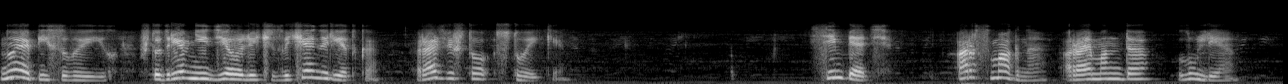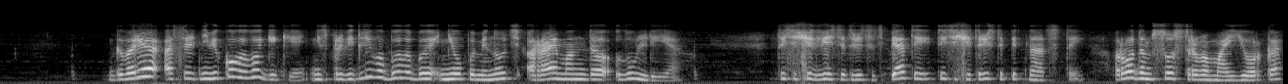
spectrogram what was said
но и описывая их, что древние делали чрезвычайно редко, разве что стойки. 7.5. Арс Магна Раймонда Лулия Говоря о средневековой логике, несправедливо было бы не упомянуть Раймонда Луллия – 1235-1315, родом с острова Майорка,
